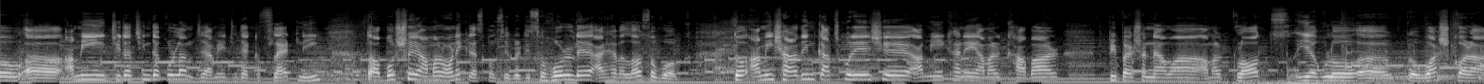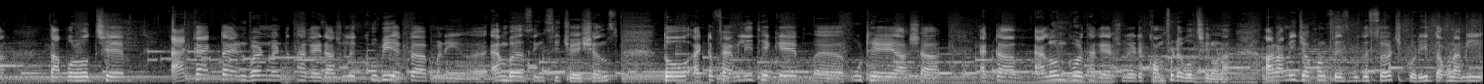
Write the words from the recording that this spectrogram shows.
আমি যেটা চিন্তা করলাম যে আমি যদি একটা ফ্ল্যাট নিই তো অবশ্যই আমার অনেক responsibility so whole day I have a lots of work তো আমি সারাদিন কাজ করে এসে আমি এখানে আমার খাবার প্রিপারেশন নেওয়া আমার ক্লথস ইয়েগুলো ওয়াশ করা তারপর হচ্ছে একা একটা এনভায়রনমেন্টে থাকা, এটা আসলে খুবই একটা মানে অ্যাম্বারাসিং সিচুয়েশনস তো একটা ফ্যামিলি থেকে উঠে আসা, একটা অ্যালোন ঘর থাকে, আসলে এটা কমফোর্টেবল ছিল না। আর আমি যখন ফেসবুকে সার্চ করি, তখন আমি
